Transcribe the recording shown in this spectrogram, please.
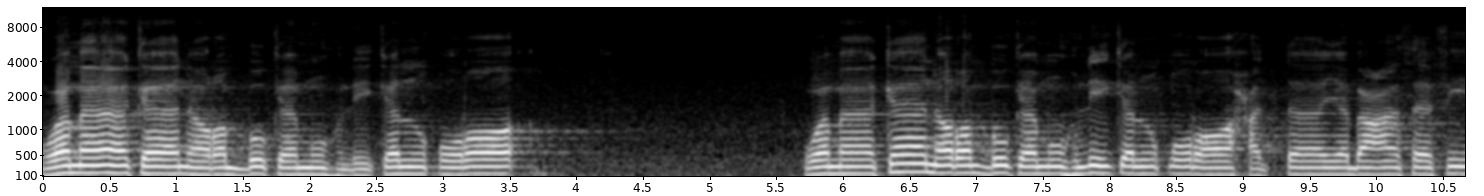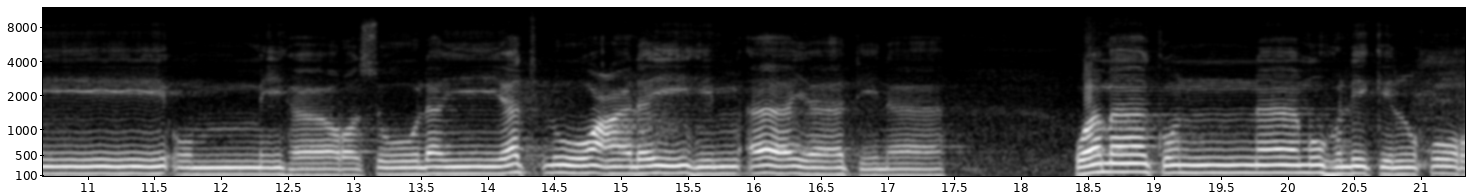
وما كان ربك مهلك القرى وما كان ربك مهلك القرى حتى يبعث في امها رسولا يتلو عليهم اياتنا وما كنا مهلك القرى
